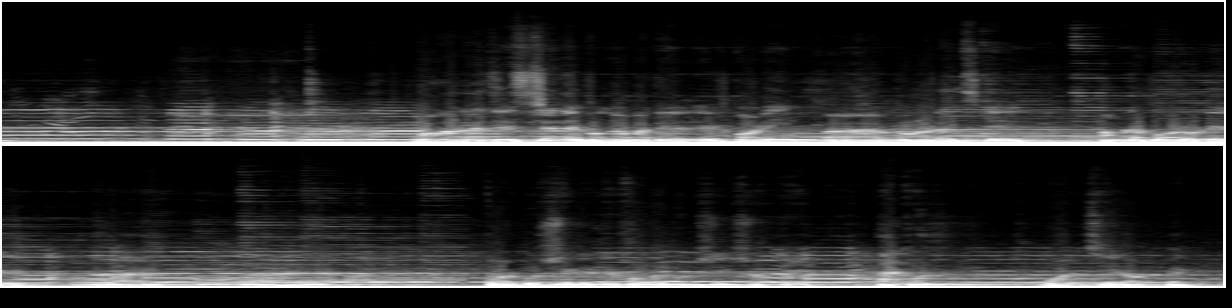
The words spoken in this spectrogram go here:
মহারাজ এসছেন এবং আমাদের এরপরেই মহারাজকে আমরা বরণের পর্ব সেরে নেব এবং সেই সঙ্গে এখন মঞ্চে রকমেন্ট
